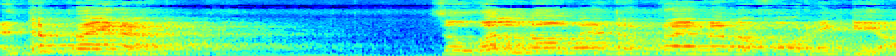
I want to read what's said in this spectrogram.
entrepreneur, the well-known entrepreneur of our India,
